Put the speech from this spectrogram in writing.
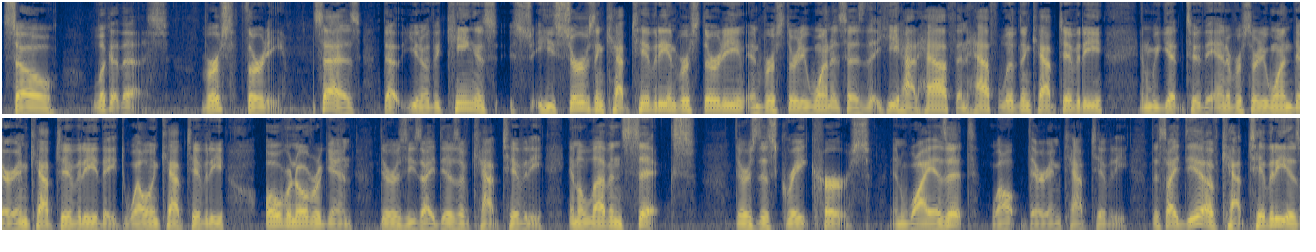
So look at this. Verse 30 says that you know the king is he serves in captivity in verse 30 in verse 31 it says that he had heth and heth lived in captivity and we get to the end of verse 31 they're in captivity they dwell in captivity over and over again there's these ideas of captivity in 11:6 there's this great curse and why is it? Well, they're in captivity. This idea of captivity is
